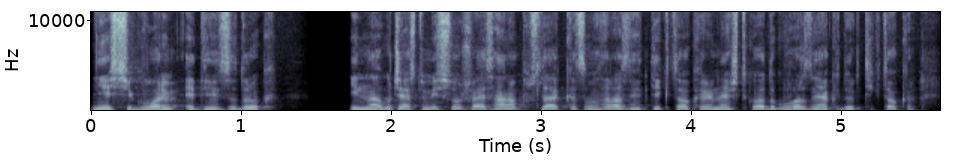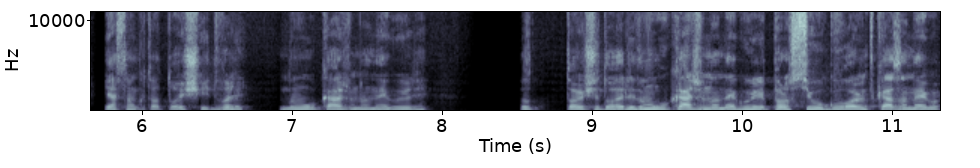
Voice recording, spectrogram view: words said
Ние си говорим един за друг и много често ми случва, е сега напоследък, като съм с разни тиктокъри или нещо такова, да говоря за някой друг тиктокър. И аз съм като, «А той ще идва ли да му го кажем на него или? То- Той ще дойде ли да му го кажем на него или просто си го говорим така за него?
